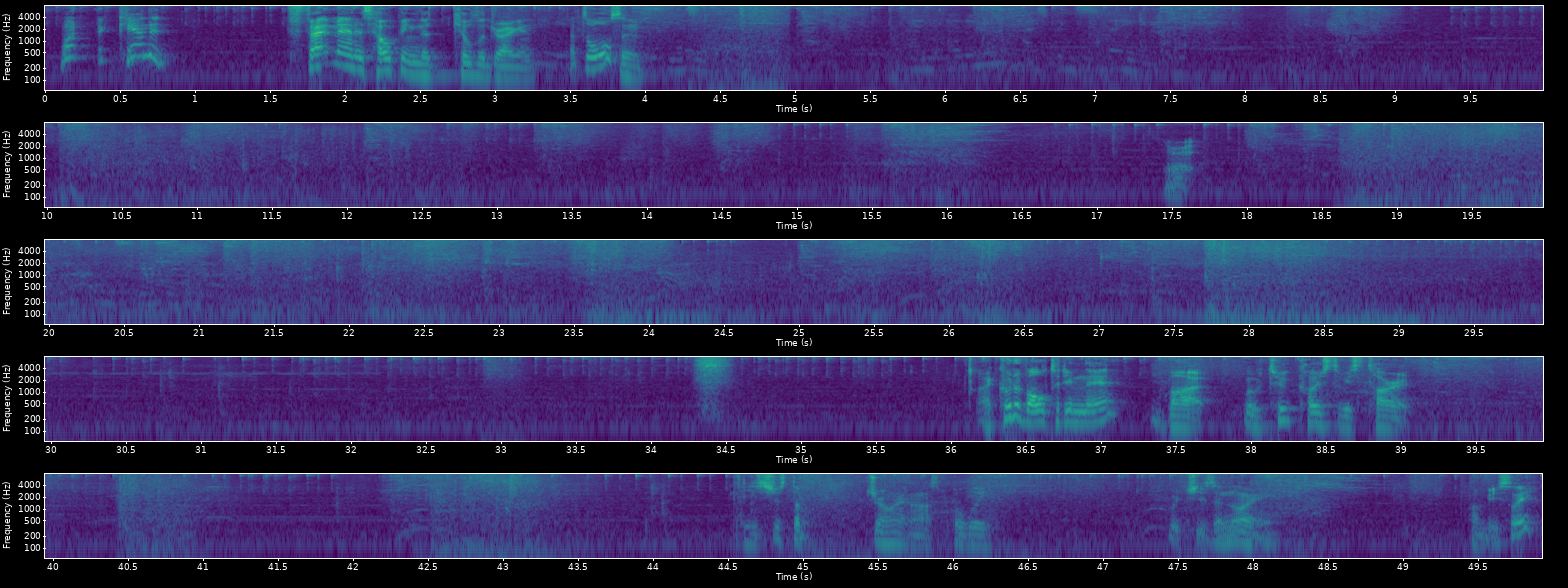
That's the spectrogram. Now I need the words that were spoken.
What? It counted! Fat Man is helping to kill the dragon. That's awesome. Could have altered him there, but we were too close to his turret. He's just a giant ass bully, which is annoying, obviously.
